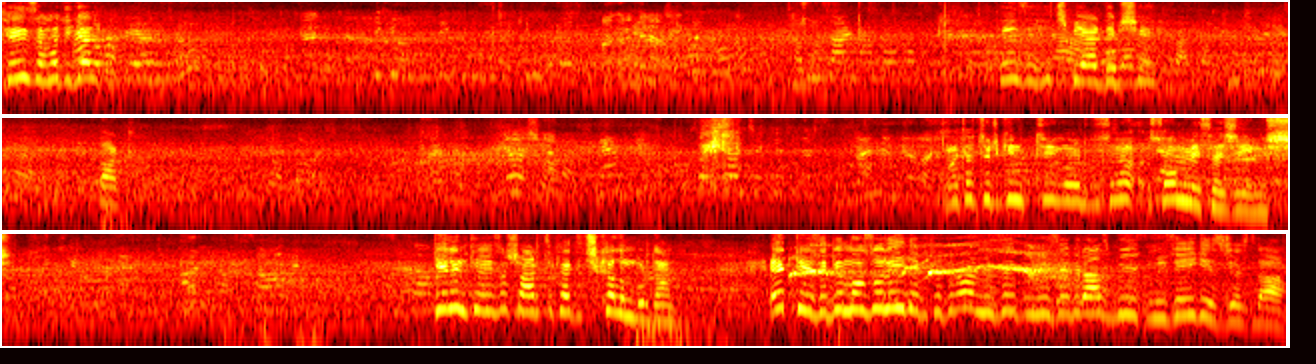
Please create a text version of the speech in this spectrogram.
Teyze hadi gel. Gözlükle gözlükle anda olmaz. Teyze hiçbir yerde bir şey. Bak. Atatürk'ün Türk ordusuna son mesajıymış. Gelin teyze şu artık hadi çıkalım buradan. Evet teyze bir mozoleyi de bitirdik ama müze, müze biraz büyük. Müzeyi gezeceğiz daha.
